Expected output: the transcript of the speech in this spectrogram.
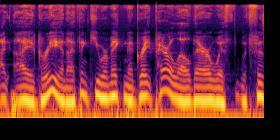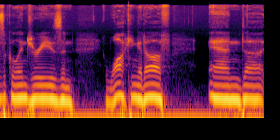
I, I agree, and I think you were making a great parallel there with, with physical injuries and walking it off. And uh,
